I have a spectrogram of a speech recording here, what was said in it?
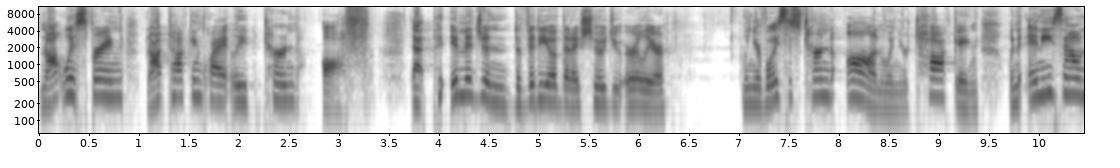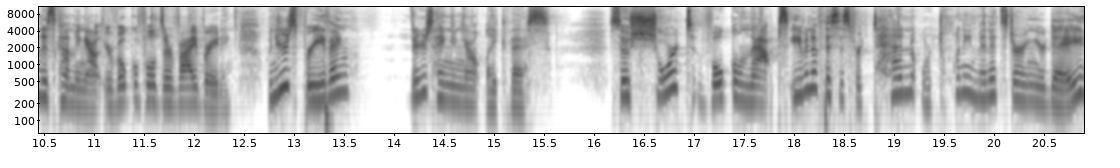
Not whispering, not talking quietly, turned off. That image in the video that I showed you earlier, when your voice is turned on, when you're talking, when any sound is coming out, your vocal folds are vibrating. When you're just breathing, they're just hanging out like this. So, short vocal naps, even if this is for 10 or 20 minutes during your day,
